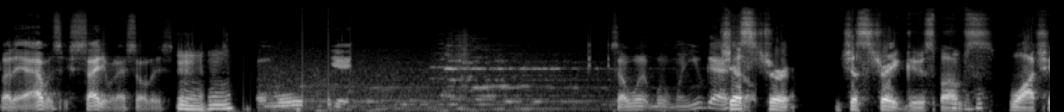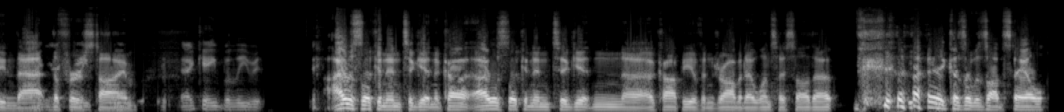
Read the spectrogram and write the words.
But I was excited when I saw this. Mm-hmm. So when when, when you guys just saw- straight, just straight goosebumps watching that I the first time. it. I can't believe it. I was looking into getting a co- I was looking into getting uh, a copy of Andromeda once I saw that because it was on sale.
